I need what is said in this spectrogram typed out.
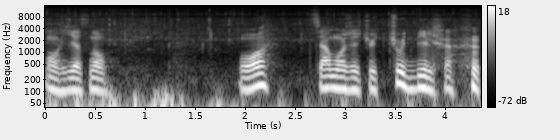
О, є знов. О, ця може чуть-чуть більше.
